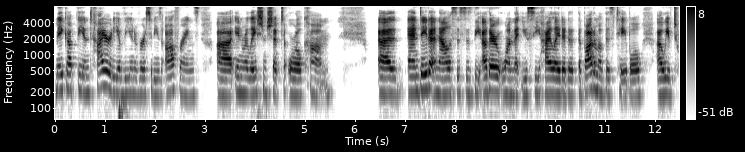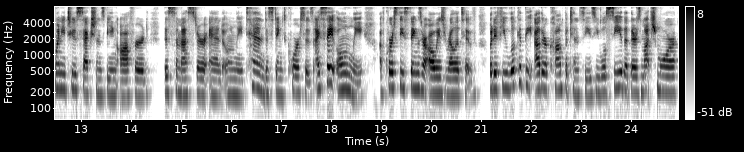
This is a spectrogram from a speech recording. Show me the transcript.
make up the entirety of the university's offerings uh, in relationship to oral com. Uh, and data analysis is the other one that you see highlighted at the bottom of this table. Uh, we have 22 sections being offered this semester and only 10 distinct courses. I say only, of course, these things are always relative, but if you look at the other competencies, you will see that there's much more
